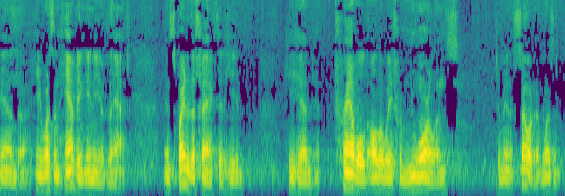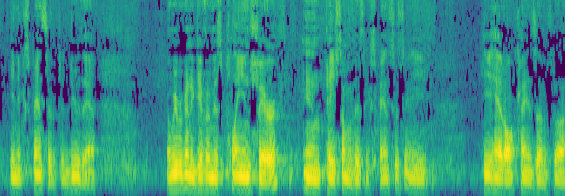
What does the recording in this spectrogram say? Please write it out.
And uh, he wasn't having any of that, in spite of the fact that he had, he had traveled all the way from New Orleans to Minnesota. It wasn't inexpensive to do that. And we were going to give him his plane fare and pay some of his expenses, and he he had all kinds of uh,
